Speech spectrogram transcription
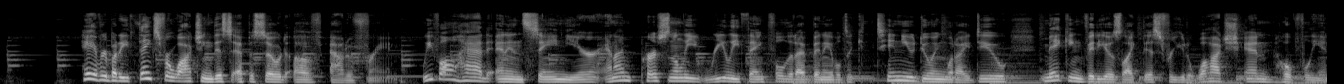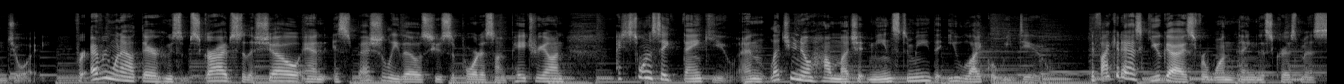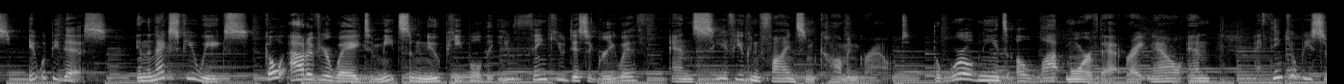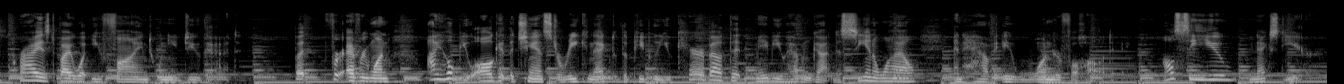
Hey everybody, thanks for watching this episode of Out of Frame. We've all had an insane year, and I'm personally really thankful that I've been able to continue doing what I do, making videos like this for you to watch and hopefully enjoy. For everyone out there who subscribes to the show, and especially those who support us on Patreon, I just want to say thank you and let you know how much it means to me that you like what we do. If I could ask you guys for one thing this Christmas, it would be this. In the next few weeks, go out of your way to meet some new people that you think you disagree with and see if you can find some common ground. The world needs a lot more of that right now, and I think you'll be surprised by what you find when you do that. But for everyone, I hope you all get the chance to reconnect with the people you care about that maybe you haven't gotten to see in a while and have a wonderful holiday. I'll see you next year.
